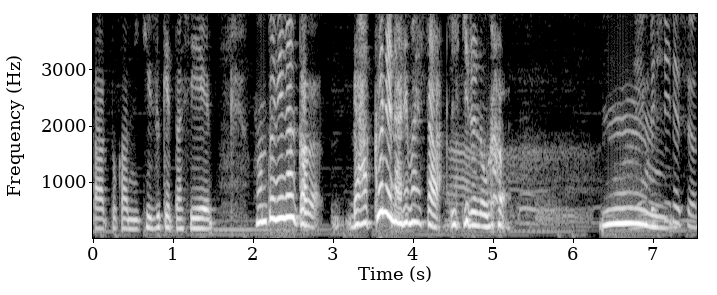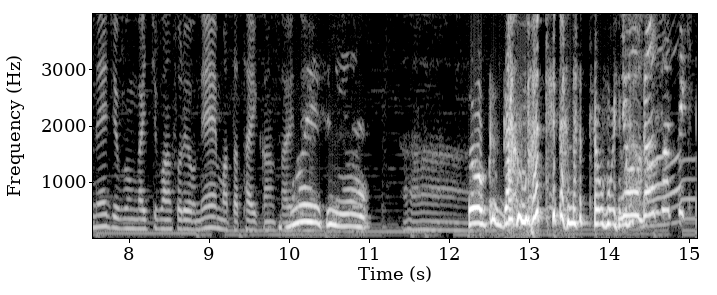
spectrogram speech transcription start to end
たとかに気づけたし、本当になんか楽になりました、生きるのが。うねん。嬉しいですよね自分が一番それをねまた体感されてすごいですね。あーよく頑張ってたなって思いようます。頑張ってきたね。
